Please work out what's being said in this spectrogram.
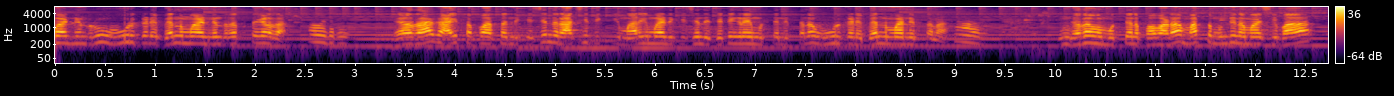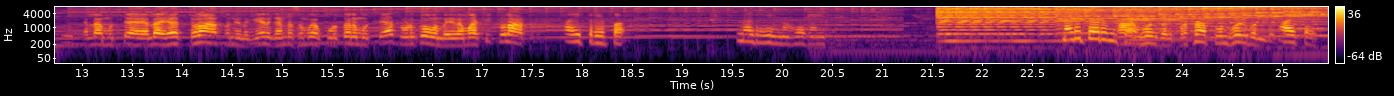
ಮಾಡಿ ನಿಂದ್ರು ಊರ ಕಡೆ ಬೆನ್ನು ಮಾಡಿ ನಿಂದ್ರ ಅಂತ ಹೇಳ್ದ. ಹೇಳ್ದಾಗ ಆಯ್ತಪ್ಪ ತಂದಿ ಕಿಸಿಂದ ರಾಕ್ಷಿ ದಿಕ್ಕಿ ಮಾರಿ ಮಾಡಿ ಕಿಸಿಂದ ಜಟಿಂಗ್ರಾಯಿ ಮುತ್ತೆ ನಿತ್ತನ ಊರ ಕಡೆ ಬೆನ್ನು ಮಾಡಿ ನಿತ್ತನ ಹಿಂಗದವ ಮುತ್ತೆನ ಮುತ್ತೇನ ಪವಾಡ ಮತ್ತೆ ಮುಂದಿನ ಮಾಸಿ ಬಾ. ಎಲ್ಲ ಮುತ್ತೆ ಎಲ್ಲ ಹೇಳ ಚಲೋ ಆತ ನಿನಗೆ. ಏನು ಗಂಡ ಸಮಗ ಕುಡ್ತಾನ ಮುತ್ತೆ ದುಡ್ಕೋ ಒಂದ್ ಐದು ಮಾಸಿ ಚಲೋ ಆತ. ಆಯ್ತ್ರಿಪ್ಪ. ನಡ್ರಿ ನಾ ಹೋಗೋಣ. ನಡೀತಾವ್ರಿ ಹೋಗಿ ಬರ್ರಿ. ಪ್ರಸಾದ್ ತೊಗೊಂಡು ಹೋಗಿ ಬಂದ್ರಿ ಆಯ್ತಾಯ್ತು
